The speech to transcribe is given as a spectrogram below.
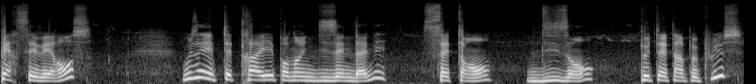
persévérance, vous allez peut-être travailler pendant une dizaine d'années, 7 ans, 10 ans, peut-être un peu plus,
